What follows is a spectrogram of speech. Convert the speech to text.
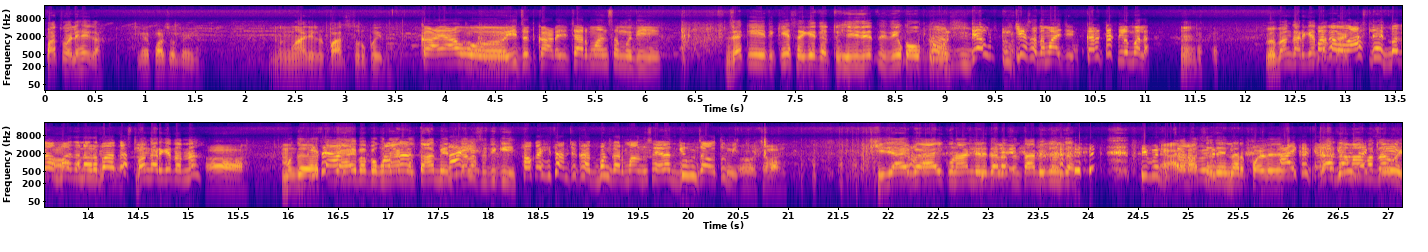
पाच वाली आहे का? नाही पाच नाही. मग माझ्याकडे पाच रुपये आहेत. काय आहो. इज्जत काढायची चार माणसामध्ये. जा की ती केस घेतात तू ही देते देऊ का उपटून? द्या उठून केस आता माझे. कर टाकलं मला. हं? बंगार घेतात बघा काय? असले आहेत बघा माझा नवरा बघा कसले बंगार घेतात ना? हा. मग तुझ्या आई बाबा कोण का? आणलं तांबे नाही. त्याला असं की? हो का हिथं आमच्या घरात भंगार माणूस आहे याला घेऊन जावा तुम्ही. हो, चला. हिजे आई बाई ऐकून आणलेलं त्याला असं तांबे घेऊन जा. ती म्हणते चला ऐका की, जा जा घेऊन मामा जा जा की.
